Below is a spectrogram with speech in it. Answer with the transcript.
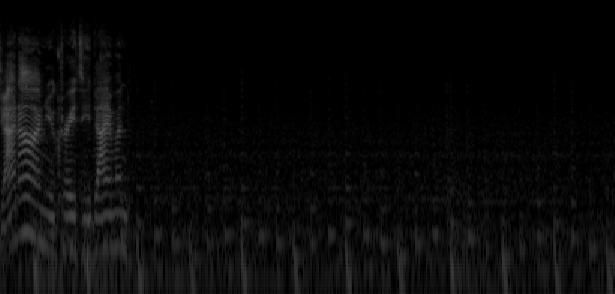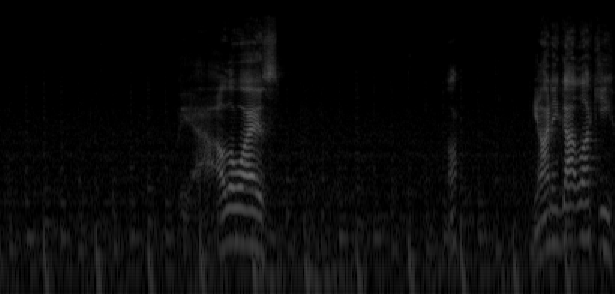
Shine on, you crazy diamond. But yeah, otherwise... Oh, Yanni got lucky.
